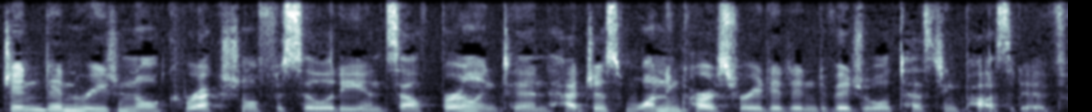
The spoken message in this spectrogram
Chittenden Regional Correctional Facility in South Burlington had just one incarcerated individual testing positive,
